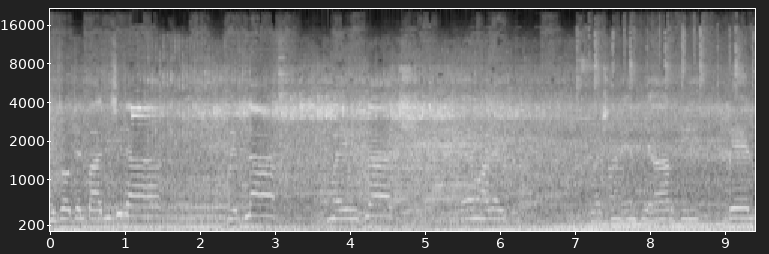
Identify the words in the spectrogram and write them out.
May throttle body sila, may blast, may clutch, kaya mga guys, clutch ng MPRT, bell.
